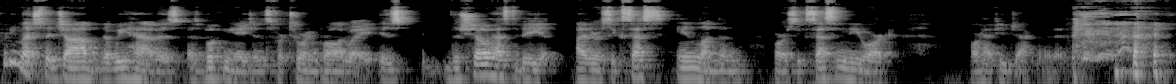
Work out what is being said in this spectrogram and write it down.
Pretty much the job that we have as, as booking agents for touring Broadway is the show has to be either a success in London or a success in New York or have Hugh Jackman in it.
